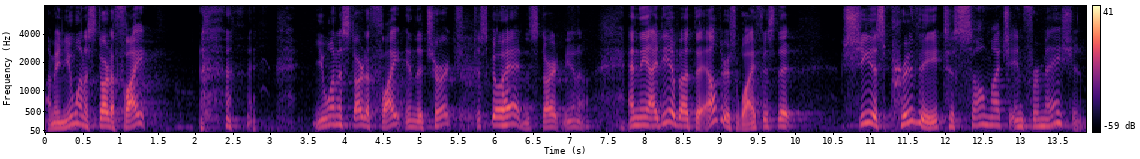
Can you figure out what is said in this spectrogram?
I mean, you want to start a fight? you want to start a fight in the church? Just go ahead and start. You know. And the idea about the elder's wife is that she is privy to so much information.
